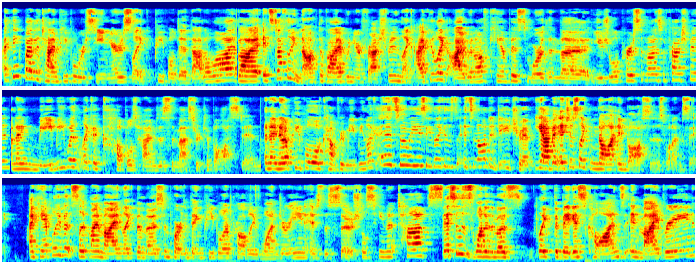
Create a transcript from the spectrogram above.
I think by the time people were seniors, like people did that a lot, but it's definitely not the vibe when you're freshmen. Like I feel like I went off campus more than the usual person when I was a freshman, and I maybe went like a couple times a semester to Boston. And I know people will come for me being like, eh, it's so easy, like it's, it's not a day trip. Yeah, but it's just like not in Boston is what I'm saying. I can't believe it slipped my mind. Like the most important thing people are probably wondering is the social scene at Tufts. This is one of the most, like the biggest cons in my brain.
